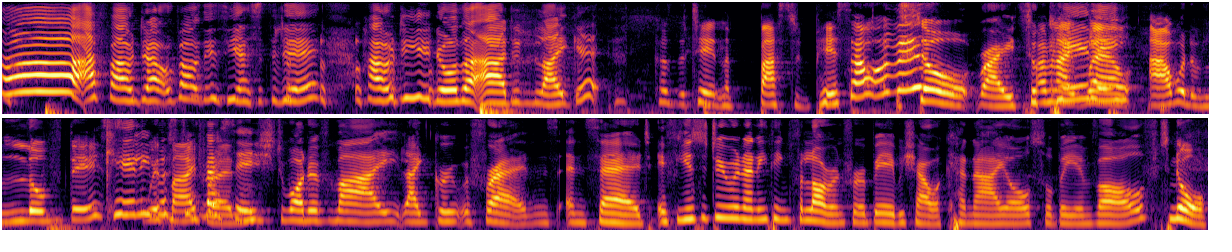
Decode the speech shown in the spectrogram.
oh, I found out about this yesterday. How do you know that I didn't like it? Because they're taking the bastard piss out of it. So right, so I'm Kayleigh, like, well, I would have loved this Kayleigh with must my have friends. messaged one of my like group of friends and said, "If you're doing anything for Lauren for a baby shower, can I also be involved?" No,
